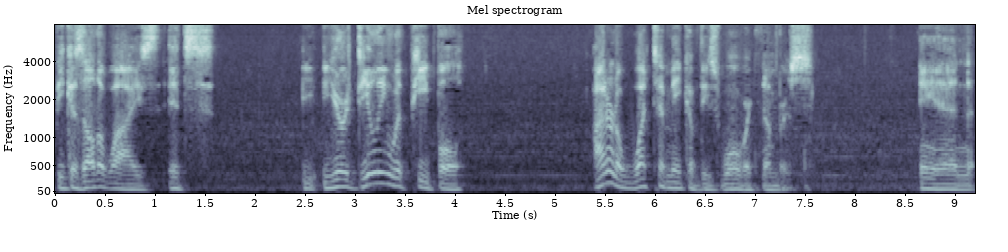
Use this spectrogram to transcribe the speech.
because otherwise it's you're dealing with people. I don't know what to make of these Warwick numbers, and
